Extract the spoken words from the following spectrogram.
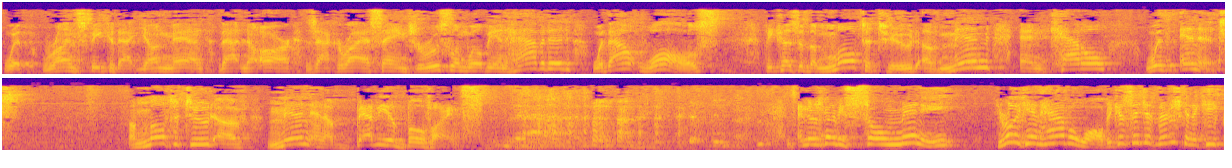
with run, speak to that young man, that Na'ar, Zechariah saying, Jerusalem will be inhabited without walls because of the multitude of men and cattle within it. A multitude of men and a bevy of bovines. and there's going to be so many you really can't have a wall because they just, they're just going to keep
